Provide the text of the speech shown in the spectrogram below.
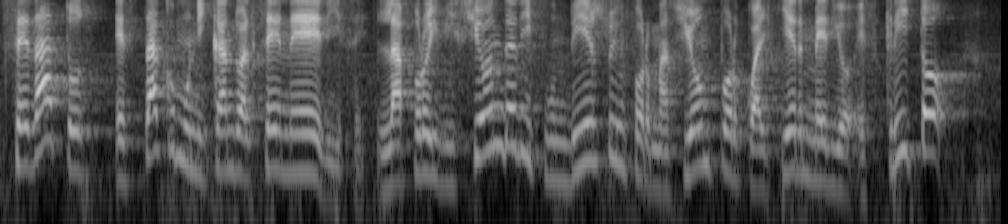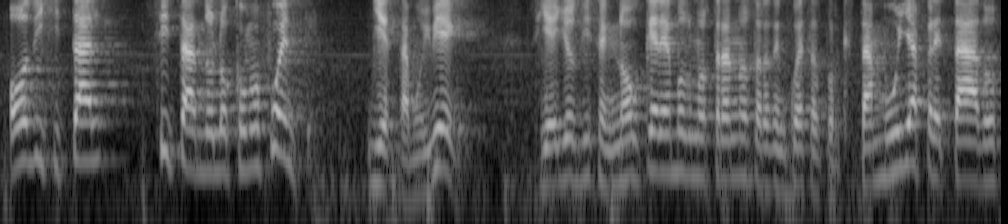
Sedatos está comunicando al CNE, dice, la prohibición de difundir su información por cualquier medio escrito o digital, citándolo como fuente. Y está muy bien. Si ellos dicen no queremos mostrar nuestras encuestas porque está muy apretado,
